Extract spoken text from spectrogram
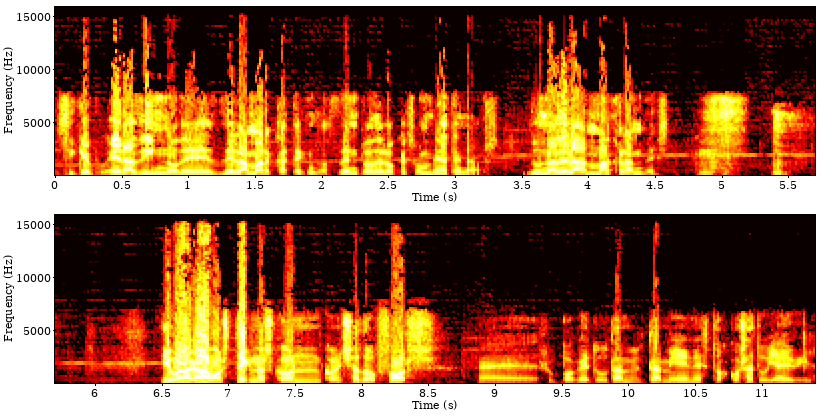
sí que era digno de, de la marca Tecnos dentro de lo que son Beaten Ups, de una de las más grandes. Y bueno, acabamos Tecnos con, con Shadow Force. Eh, supongo que tú tam- también esto es cosa tuya, Evil.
